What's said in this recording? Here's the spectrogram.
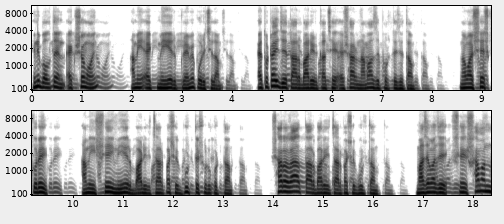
তিনি বলতেন, এক সময় আমি এক মেয়ের প্রেমে পড়েছিলাম। এতটাই যে তার বাড়ির কাছে এশার নামাজে পড়তে যেতাম। নামাজ শেষ করে আমি সেই মেয়ের বাড়ির চারপাশে ঘুরতে শুরু করতাম। সারা রাত তার বাড়ির চারপাশে ঘুরতাম। মাঝে মাঝে সে সামান্য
